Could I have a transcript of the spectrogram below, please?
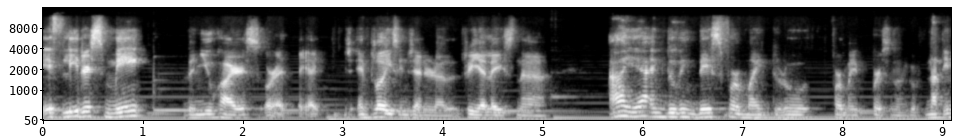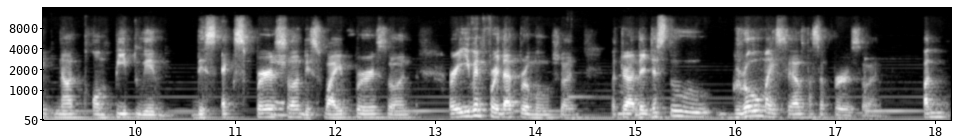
if leaders make the new hires or uh, uh, employees in general realize na ah yeah i'm doing this for my growth for my personal growth not in, not compete with this X person, this Y person, or even for that promotion, but rather just to grow myself as a person. Pag,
